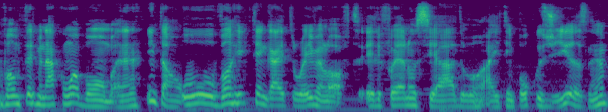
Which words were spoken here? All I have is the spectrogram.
Vamos terminar com uma bomba, né? Então, o Van Richten Guide to Ravenloft, ele foi anunciado aí tem poucos dias, né?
